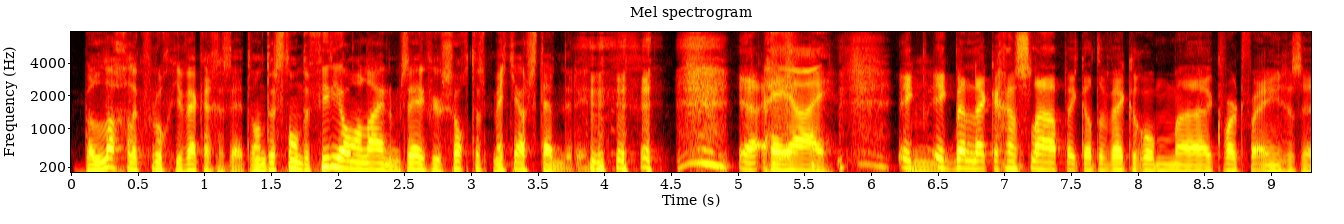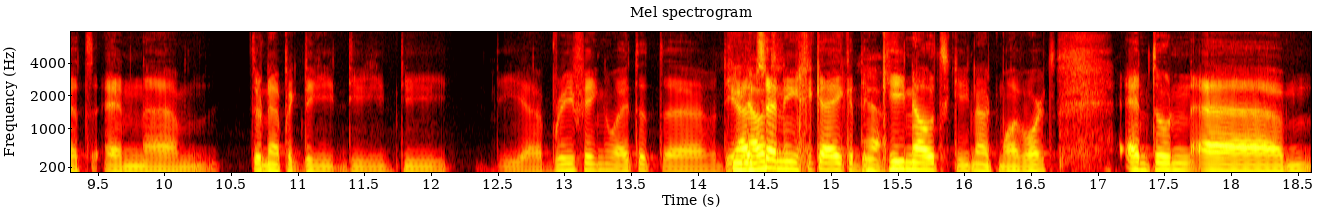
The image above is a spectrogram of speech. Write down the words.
belachelijk vroeg je wekker gezet? Want er stond een video online om 7 uur 's ochtends met jouw stem erin. Ja, AI. ik, Hmm. ik ben lekker gaan slapen. Ik had de wekker om eh, kwart voor één gezet. En ehm, toen heb ik die, die, die, die eh, briefing, hoe heet het? die Keynote. uitzending gekeken. De Ja. keynote. Keynote, mooi woord. En toen ehm,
